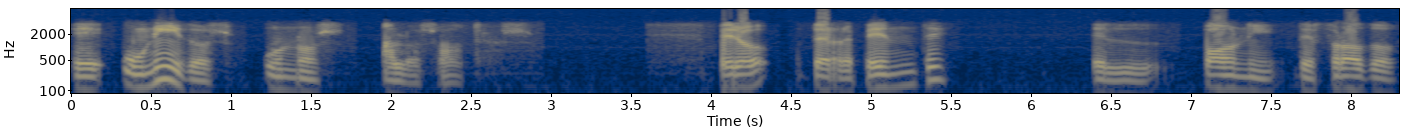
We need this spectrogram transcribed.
eh, unidos unos a los otros. Pero de repente el pony de Frodo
